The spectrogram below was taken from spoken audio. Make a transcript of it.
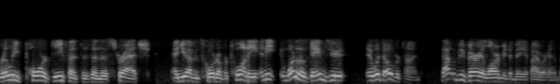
really poor defenses in this stretch, and you haven't scored over 20. And he, one of those games, you it went to overtime. That would be very alarming to me if I were him.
